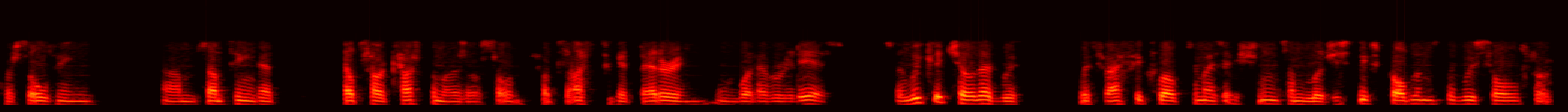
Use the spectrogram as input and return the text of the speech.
for solving um, something that helps our customers or so helps us to get better in, in whatever it is. So we could show that with with traffic flow optimization, some logistics problems that we solve or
